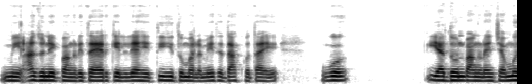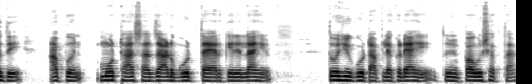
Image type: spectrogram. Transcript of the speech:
मी अजून एक बांगडी तयार केलेली आहे तीही तुम्हाला मी इथे दाखवत आहे. व या दोन बांगड्यांच्यामध्ये आपण मोठा असा जाड गोट तयार केलेला आहे. तोही गोट आपल्याकडे आहे. तुम्ही पाहू शकता.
